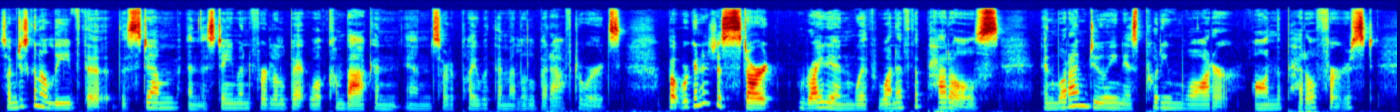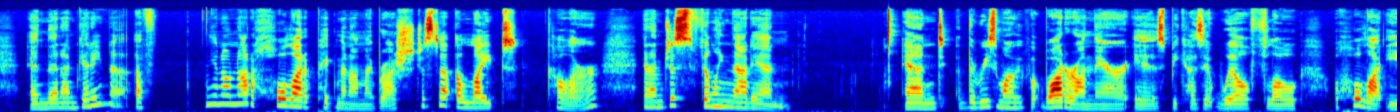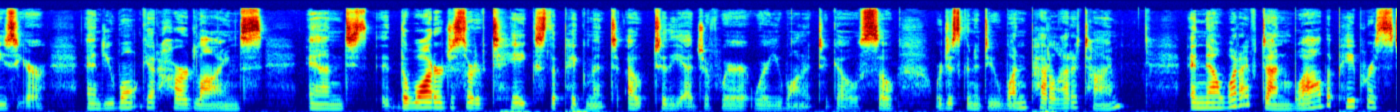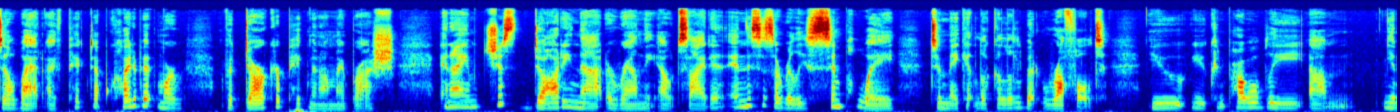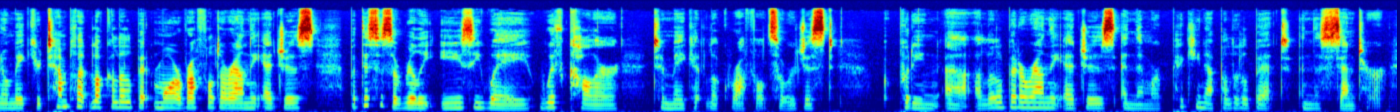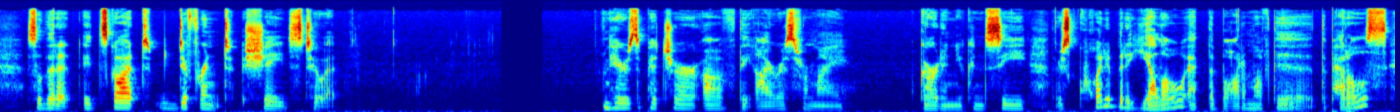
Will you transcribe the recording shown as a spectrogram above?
So I'm just going to leave the, the stem and the stamen for a little bit. We'll come back and, and sort of play with them a little bit afterwards. But we're going to just start right in with one of the petals. And what I'm doing is putting water on the petal first. And then I'm getting a, a you know, not a whole lot of pigment on my brush, just a, a light color. And I'm just filling that in. And the reason why we put water on there is because it will flow a whole lot easier and you won't get hard lines and the water just sort of takes the pigment out to the edge of where, where you want it to go. So we're just going to do one petal at a time. And now what I've done while the paper is still wet, I've picked up quite a bit more of a darker pigment on my brush and I am just dotting that around the outside. And, and this is a really simple way to make it look a little bit ruffled. You, you can probably, um, you know, make your template look a little bit more ruffled around the edges, but this is a really easy way with color to make it look ruffled. So we're just putting uh, a little bit around the edges and then we're picking up a little bit in the center so that it, it's got different shades to it. And here's a picture of the iris from my garden. You can see there's quite a bit of yellow at the bottom of the, the petals,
